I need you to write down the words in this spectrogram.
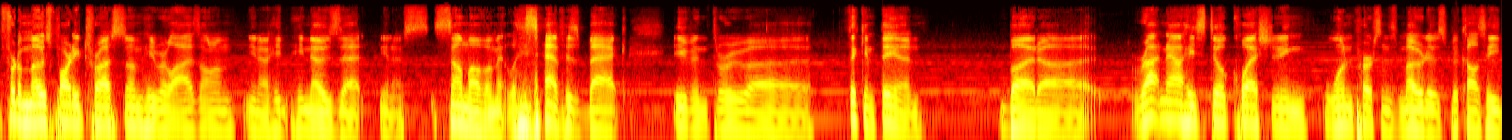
for the most part he trusts them. He relies on them you know he, he knows that you know some of them at least have his back even through uh thick and thin. But uh right now he's still questioning one person's motives because he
